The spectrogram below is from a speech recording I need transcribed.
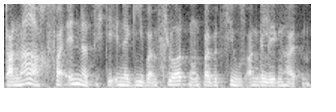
Danach verändert sich die Energie beim Flirten und bei Beziehungsangelegenheiten.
